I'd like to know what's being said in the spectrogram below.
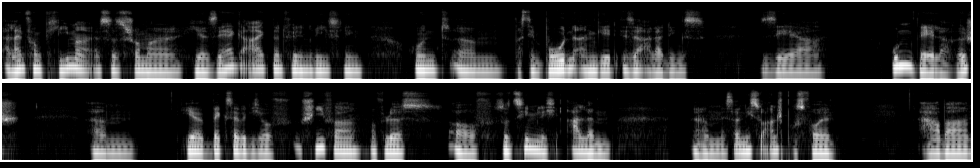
allein vom Klima ist es schon mal hier sehr geeignet für den Riesling und ähm, was den Boden angeht, ist er allerdings sehr unwählerisch. Ähm, hier wächst er wirklich auf Schiefer, auf Löss, auf so ziemlich allem. Ähm, ist auch nicht so anspruchsvoll. Aber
